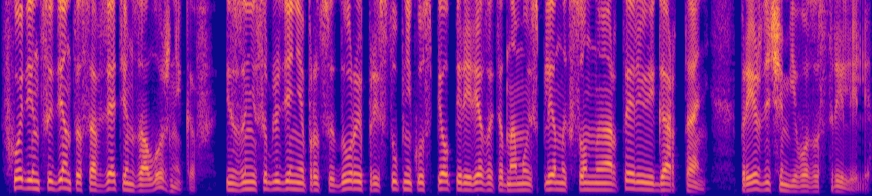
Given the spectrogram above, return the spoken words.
в ходе инцидента со взятием заложников из-за несоблюдения процедуры преступник успел перерезать одному из пленных сонную артерию и гортань, прежде чем его застрелили.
